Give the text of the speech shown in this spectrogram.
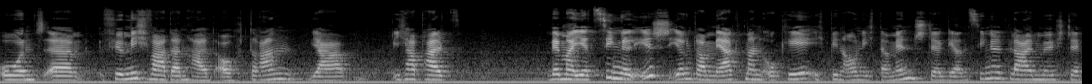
Und ähm, für mich war dann halt auch dran, ja, ich habe halt, wenn man jetzt Single ist, irgendwann merkt man, okay, ich bin auch nicht der Mensch, der gern Single bleiben möchte.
